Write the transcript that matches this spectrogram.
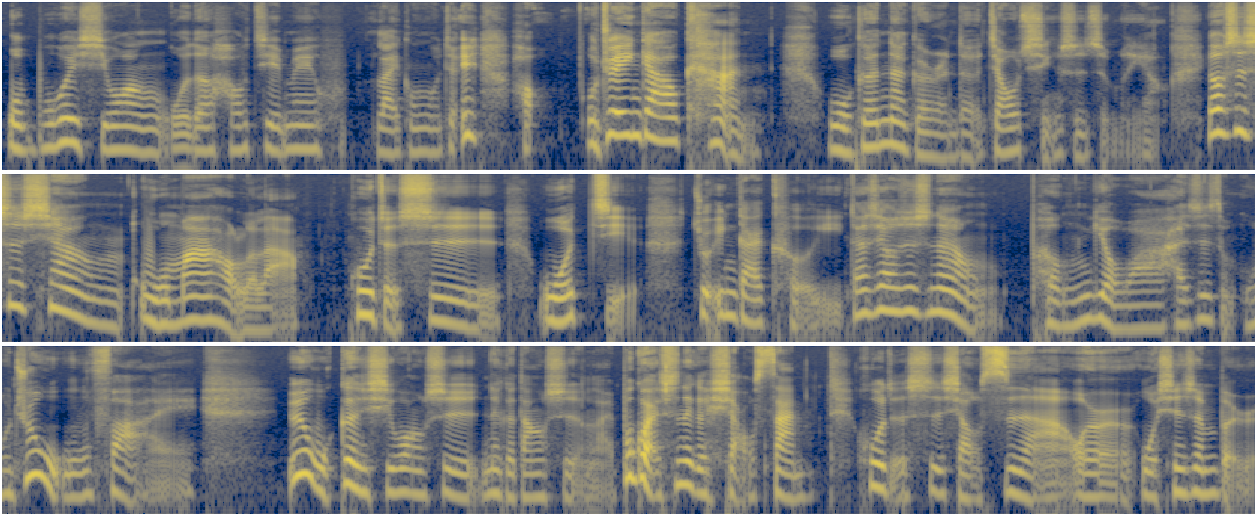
我不会希望我的好姐妹来跟我讲，诶，好，我觉得应该要看我跟那个人的交情是怎么样。要是是像我妈好了啦，或者是我姐，就应该可以。但是要是是那种朋友啊，还是怎么，我觉得我无法诶、因为我更希望是那个当事人来，不管是那个小三或者是小四啊，或者我先生本人，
